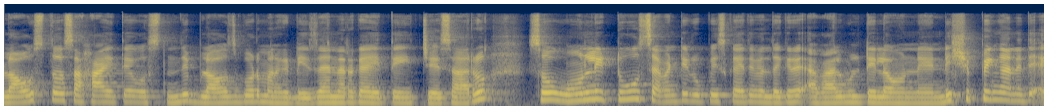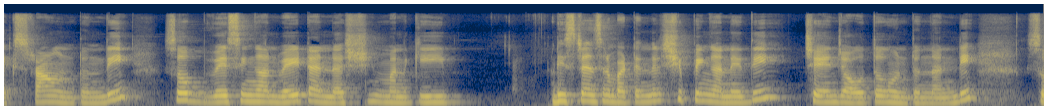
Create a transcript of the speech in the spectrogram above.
బ్లౌజ్తో సహా అయితే వస్తుంది. బ్లౌజ్ కూడా మనకి డిజైనర్గా అయితే ఇచ్చేసారు సో ఓన్లీ టూ సెవెంటీ రూపీస్కి అయితే వీళ్ళ దగ్గర అవైలబిలిటీలో ఉన్నాయండి. షిప్పింగ్ అనేది ఎక్స్ట్రా ఉంటుంది. So basing on weight and మనకి డిస్టెన్స్ని బట్టింది షిప్పింగ్ అనేది చేంజ్ అవుతూ ఉంటుందండి. సో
